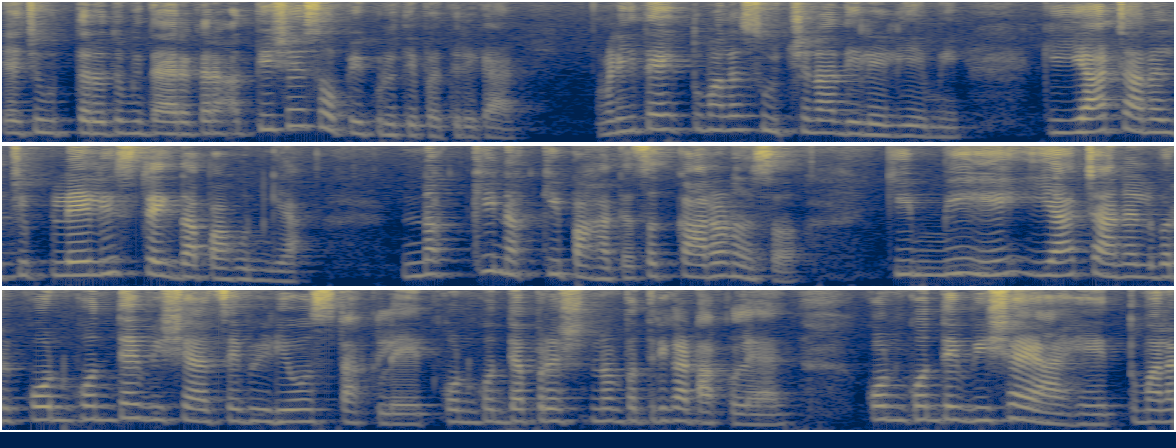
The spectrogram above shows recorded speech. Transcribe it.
याची उत्तरं तुम्ही तयार करा. अतिशय सोपी कृतीपत्रिका आहे. आणि इथे एक तुम्हाला सूचना दिलेली आहे मी की या चॅनलची प्लेलिस्ट एकदा पाहून घ्या. नक्की नक्की पहा. त्याचं कारण असं की मी या चॅनलवर कोणकोणत्या विषयाचे व्हिडिओज टाकले आहेत कोणकोणत्या प्रश्नपत्रिका टाकल्या आहेत कोणकोणते विषय आहेत तुम्हाला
